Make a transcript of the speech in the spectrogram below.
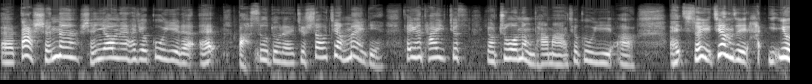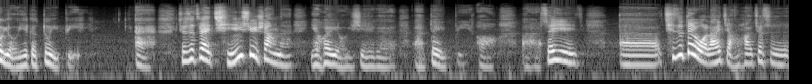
呃，大神呢，神妖呢，他就故意的，哎，把速度呢就稍降慢一点。他因为他就是要捉弄他嘛，就故意啊，哎，所以这样子还又有一个对比，哎，就是在情绪上呢也会有一些个呃对比啊啊，所以呃，其实对我来讲的话，就是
